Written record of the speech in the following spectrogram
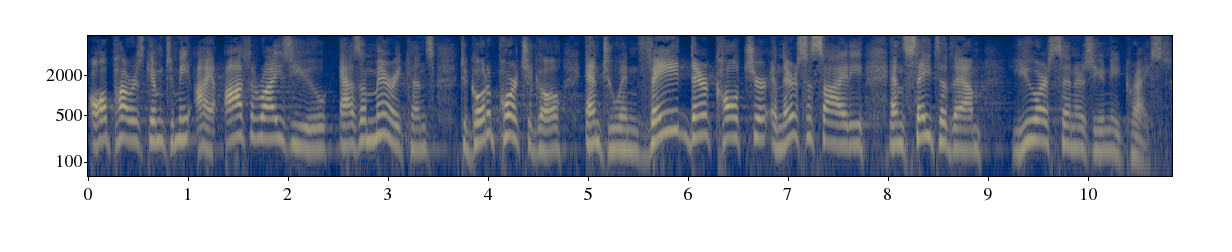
all power is given to me. I authorize you as Americans to go to Portugal and to invade their culture and their society and say to them, You are sinners, you need Christ.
